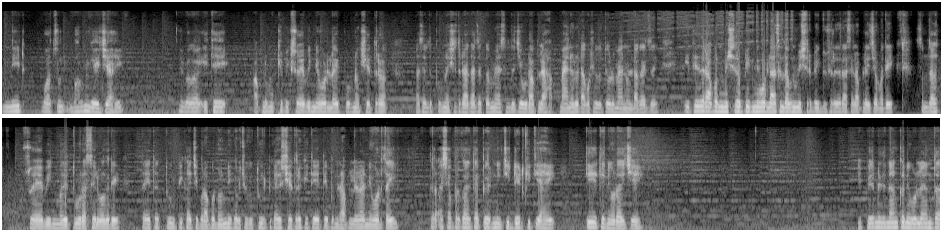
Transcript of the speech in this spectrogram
नीट वाचून भरून घ्यायची आहे. हे बघा इथे आपलं मुख्य पीक सोयाबीन निवडलं आहे पूर्ण क्षेत्र असेल तर पूर्ण क्षेत्र टाकायचं कमी असेल तर जेवढं आपल्या मॅन्युअल टाकू शकतो तेवढं मॅन्युअल टाकायचं आहे. इथे जर आपण मिश्र पीक निवडलं असेल तर आपण मिश्र पीक दुसरं जर असेल आपल्या याच्यामध्ये समजा सोयाबीनमध्ये तूर असेल वगैरे तर इथं तूर पिकाची पण आपण नोंदणी करू शकतो तूर पिकाचं क्षेत्र किती आहे ते पण आपल्याला निवडता येईल. तर अशा प्रकारे त्या पेरणीची डेट किती आहे ते इथे निवडायची आहे. ही पेरणी दिनांक निवडल्यानंतर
